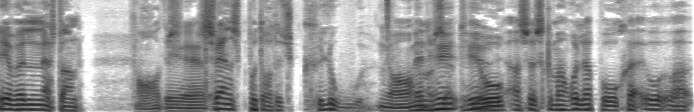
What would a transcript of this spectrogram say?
Det är väl nästan Ja, det. Svensk potatisklo. Ja, men hur, hur alltså ska man hålla på och, och, och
